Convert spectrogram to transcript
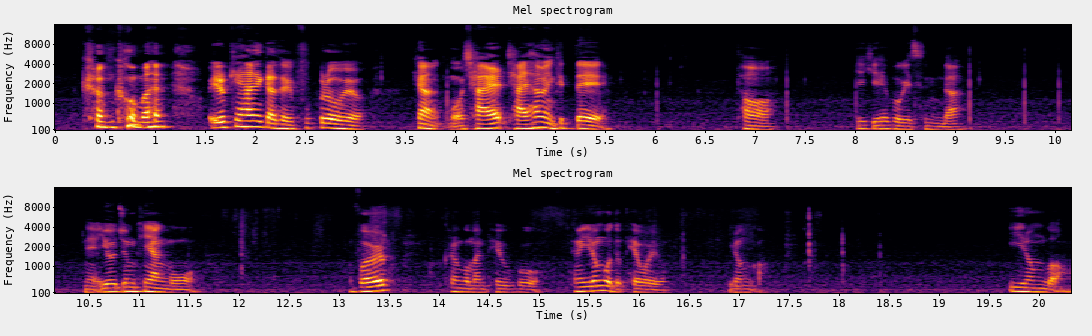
그런 것만 이렇게 하니까 되게 부끄러워요. 그냥 뭐 잘 잘하면 그때 더 얘기해 보겠습니다 네 요즘 그냥 뭐 verb 그런 것만 배우고 그다음에 이런 것도 배워요. 이런 거. 이런 거.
